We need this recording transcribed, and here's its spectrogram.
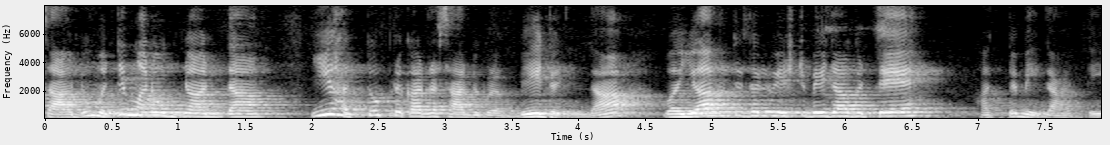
ಸಾಧು ಮತ್ತು ಮನೋಜ್ಞ ಅಂತ ಈ ಹತ್ತು ಪ್ರಕಾರದ ಸಾಧುಗಳ ಭೇದದಿಂದ ವಯಾವೃತ್ತದಲ್ಲೂ ಎಷ್ಟು ಭೇದ ಆಗುತ್ತೆ? ಹತ್ತು ಭೇದ ಆಗುತ್ತೆ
